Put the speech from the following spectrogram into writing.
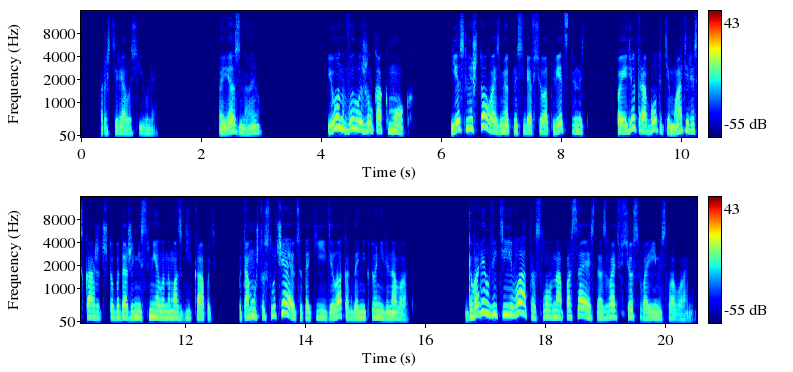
— растерялась Юля. «А я знаю». И он выложил как мог. Если что, возьмет на себя всю ответственность, пойдет работать и матери скажет, чтобы даже не смело на мозги капать, потому что случаются такие дела, когда никто не виноват. Говорил витиевато, словно опасаясь назвать все своими словами.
